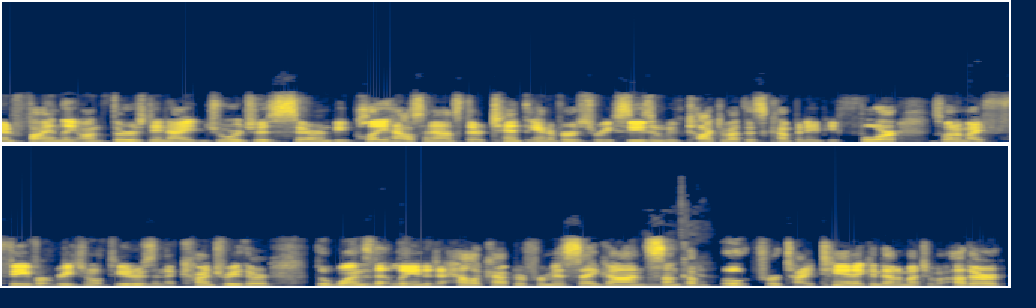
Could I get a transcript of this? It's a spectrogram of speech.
And finally, on Thursday night, Georgia's Serenbe Playhouse announced their 10th anniversary season. We've talked about this company before. It's one of my favorite regional theaters in the country. They're the ones that landed a helicopter for Miss Saigon, mm, sunk yeah. a boat for Titanic, and done a bunch of other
